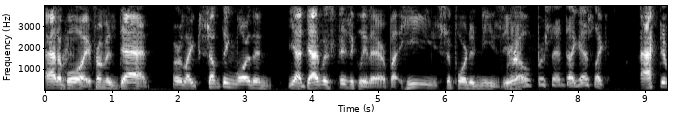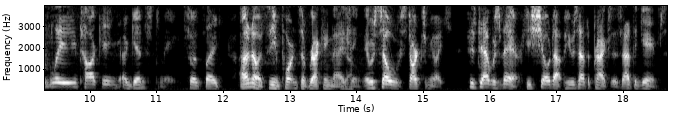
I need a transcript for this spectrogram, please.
attaboy from his dad, or like something more than." Yeah, dad was physically there, but he supported me zero percent, I guess. Like actively talking against me. So it's like I don't know, it's the importance of recognizing. It was so stark to me like his dad was there. He showed up. He was at the practices, at the games.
